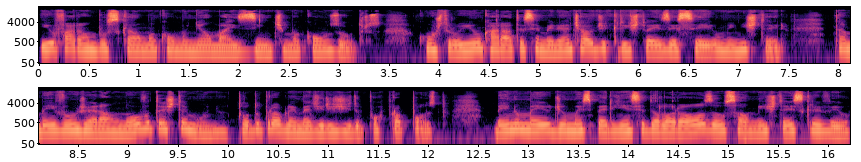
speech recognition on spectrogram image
e o farão buscar uma comunhão mais íntima com os outros. Construir um caráter semelhante ao de Cristo é exercer o um ministério. Também vão gerar um novo testemunho. Todo problema é dirigido por propósito. Bem no meio de uma experiência dolorosa, o salmista escreveu:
